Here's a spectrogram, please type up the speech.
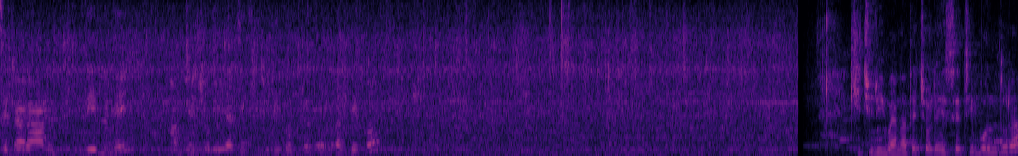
সেটা আর দেরি নেই আমিও চলে যাচ্ছি খিচুড়ি করতে তোমরা দেখো খিচুড়ি বানাতে চলে এসেছি বন্ধুরা।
